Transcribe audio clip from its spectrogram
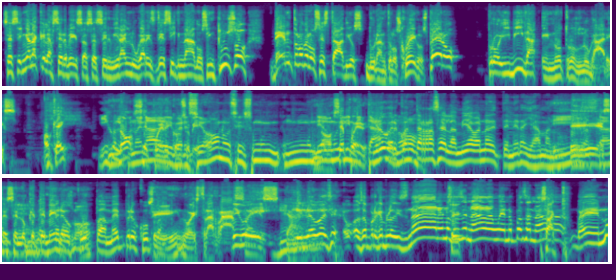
se señala que la cerveza se servirá en lugares designados, incluso dentro de los estadios durante los juegos, pero prohibida en otros lugares. ¿Ok? Híjole, no, pues no hay se nada de puede consumir. diversión, o sea, es un, un mundial No muy se puede. limitado. Quiero ver ¿no? cuánta raza de la mía van a detener allá, mano. Sí, Eh, ese es lo que Me tememos, ¿no? preocupa, me preocupa. Sí, nuestra raza Digo, y, es... y luego, ese- o sea, por ejemplo, dices, no, no nos Sí. hace nada, güey, no pasa nada. Exacto. Bueno,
